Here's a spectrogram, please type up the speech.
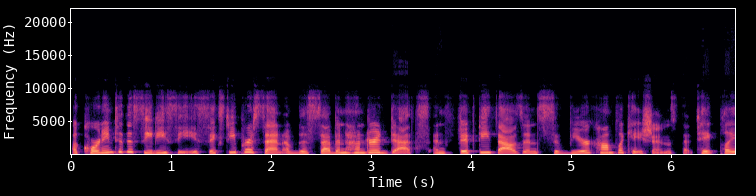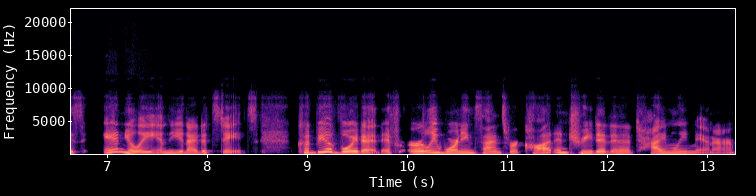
According to the CDC, 60% of the 700 deaths and 50,000 severe complications that take place annually in the United States could be avoided if early warning signs were caught and treated in a timely manner.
